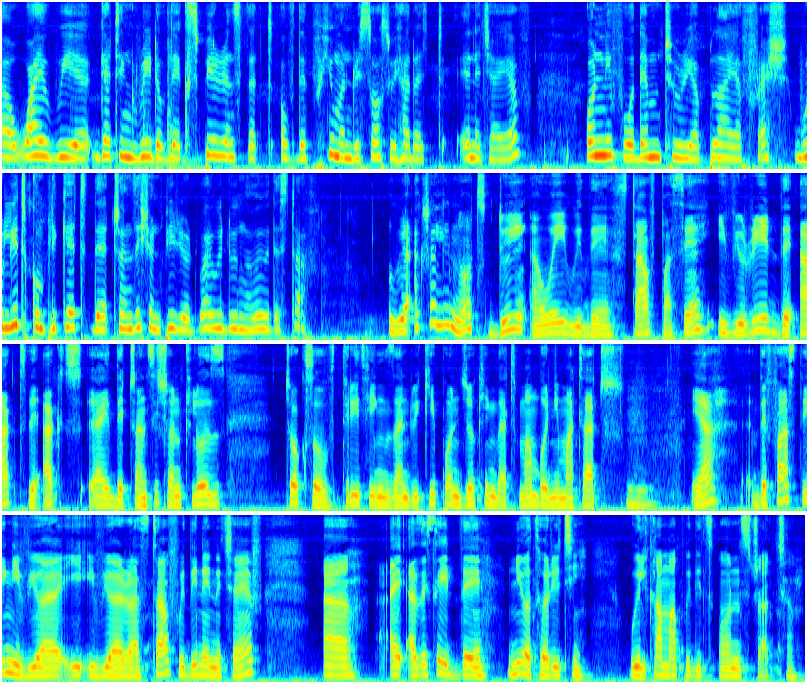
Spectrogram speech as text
uh, why we are getting rid of the experience that of the human resource we had at NHIF, only for them to reapply afresh. Will it complicate the transition period? Why are we doing away with the staff? We are actually not doing away with the staff per se. If you read the act, the act, uh, the transition clause talks of three things, and we keep on joking that mambo ni matatu. Mm. Yeah, the first thing if you are if you are a staff within NHIF, uh, I, as I said, the new authority will come up with its own structure.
